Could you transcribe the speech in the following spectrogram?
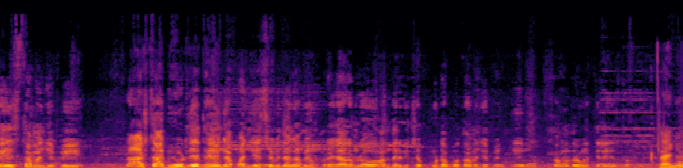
చేయిస్తామని చెప్పి రాష్ట్ర అభివృద్ధి ధ్యేయంగా పనిచేసే విధంగా మేము ప్రచారంలో అందరికీ చెప్పుకుంటా పోతామని చెప్పి ఈ సందర్భంగా తెలియజేస్తాం. థ్యాంక్ యూ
